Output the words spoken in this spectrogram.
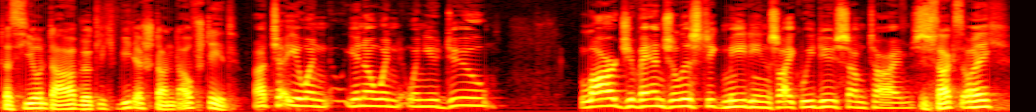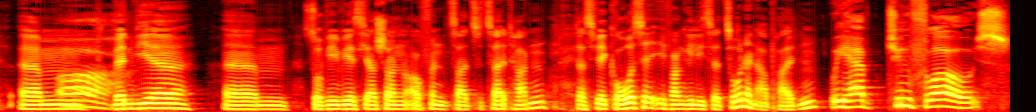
dass hier und da wirklich Widerstand aufsteht. I'll tell you when, you know, when, when you do large evangelistic meetings like we do Ich sometimes, sag's euch, ähm, Oh. wenn wir, ähm, so wie wir es ja schon auch von Zeit zu Zeit hatten, dass wir große Evangelisationen abhalten. we have two flows.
